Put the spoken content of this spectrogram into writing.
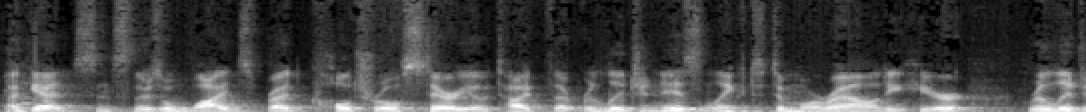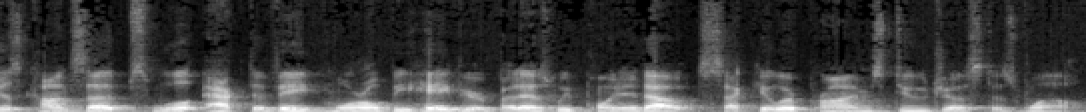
Again, since there's a widespread cultural stereotype that religion is linked to morality here, religious concepts will activate moral behavior, but as we pointed out, secular primes do just as well.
